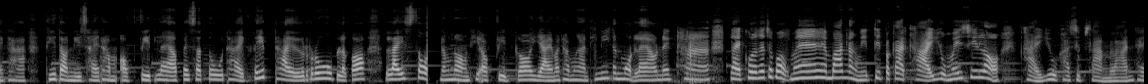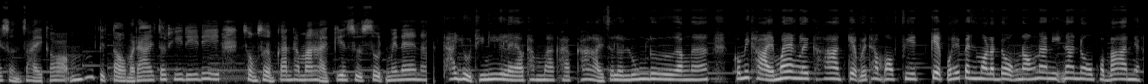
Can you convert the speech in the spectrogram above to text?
นะคะ ที่ตอนนี้ใช้ทำออฟฟิศแล้วเป็นสตูถ่ายคลิปถ่ายรูป แล้วก็ไลฟ์สดน้องๆที่ออฟฟิศก็ย้ายมาทำงานที่นี่กันหมดแล้วนะคะหลายคนก็จะบอกแม่บ้านหลังนี้ติดประกาศขายอยู่ไม่ใช่หรอ ขายอยู่ค่ะ 13 ล้าน ใครสนใจก็ติดต่อมาได้เจ้าที่ดีๆ ส่งเสริมการทำมาหากินสุดๆ ไม่แน่นะ ถ้าอยู่ที่นี่แล้วทำมาค้าขายเจริญรุ่งเรืองนะ ก็ไม่ขายแม่งเลยค่ะ เก็บไว้ทำออฟฟิศ เก็บไว้ให้เป็นมรดกน้องนานินาโนพอบ้านเนี่ย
